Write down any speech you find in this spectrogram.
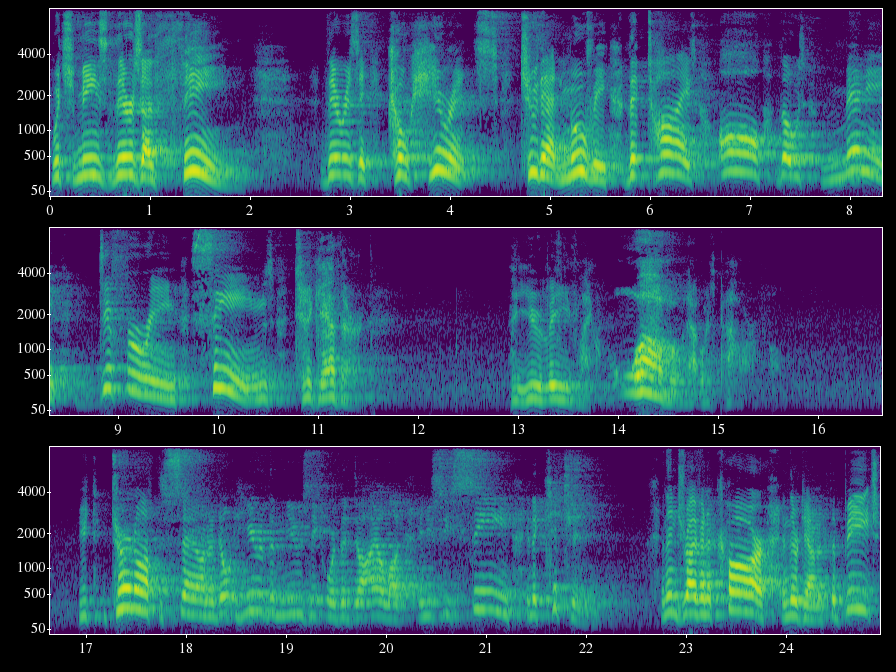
which means there's a theme, there is a coherence to that movie that ties all those many differing scenes together. You leave like, whoa, that was powerful. You t- turn off the sound and don't hear the music or the dialogue, and you see scene in a kitchen and then drive in a car, and they're down at the beach,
